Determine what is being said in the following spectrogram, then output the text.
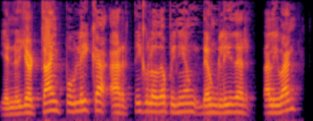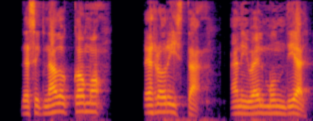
Y el New York Times publica artículo de opinión de un líder talibán designado como terrorista a nivel mundial.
